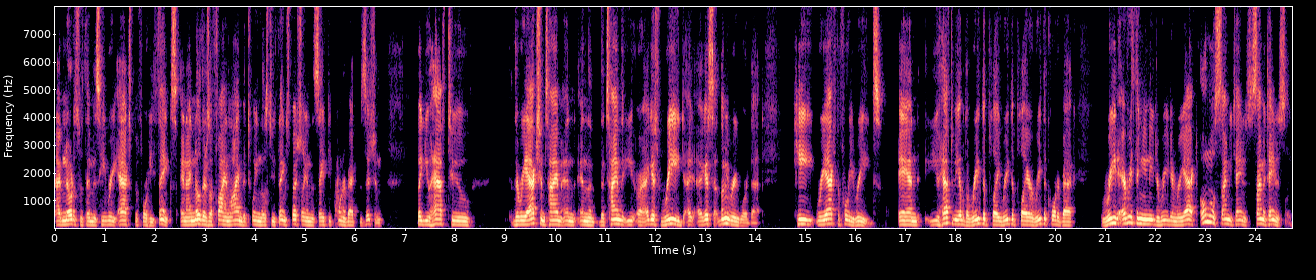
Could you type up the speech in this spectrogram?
I've noticed with him is he reacts before he thinks. And I know there's a fine line between those two things, especially in the safety cornerback position. But you have to the reaction time and and the the time that you or I guess read. I, I guess let me reword that. He reacts before he reads, and you have to be able to read the play, read the player, read the quarterback, read everything you need to read and react almost simultaneous, simultaneously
